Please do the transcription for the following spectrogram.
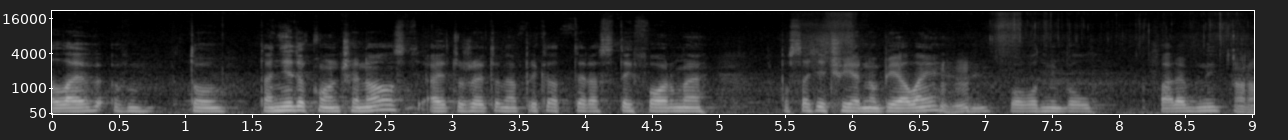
Ale hm, to, tá nedokončenosť, aj to, že je to napríklad teraz v tej forme v podstate čierno-bielej, mm-hmm. pôvodný bol farebný, ano.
